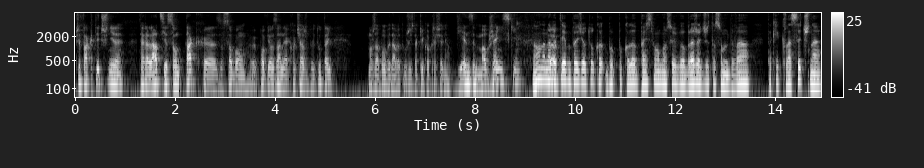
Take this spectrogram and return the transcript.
Czy faktycznie te relacje są tak e, ze sobą e, powiązane, jak chociażby tutaj można byłoby nawet użyć takiego określenia więzem małżeńskim. No, no nawet ja bym powiedział tu, bo, bo Państwo mogą sobie wyobrażać, że to są dwa takie klasyczne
